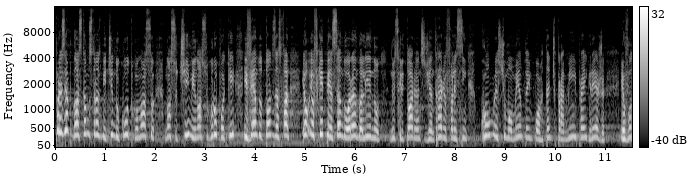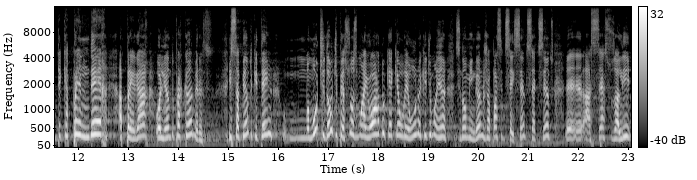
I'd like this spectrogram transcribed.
Por exemplo, nós estamos transmitindo o culto com o nosso, nosso time, nosso grupo aqui, e vendo todas as falas. Eu, eu fiquei pensando, orando ali no, no escritório antes de entrar, e eu falei assim: como este momento é importante para mim e para a igreja. Eu vou ter que aprender a pregar olhando para câmeras e sabendo que tem uma multidão de pessoas maior do que a que eu reúno aqui de manhã, se não me engano, já passa de 600, 700 é, acessos ali,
